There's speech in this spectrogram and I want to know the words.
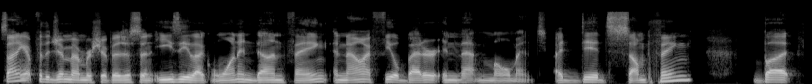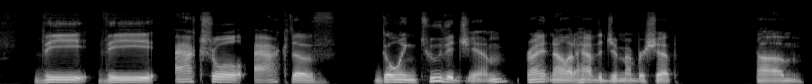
Signing up for the gym membership is just an easy, like one and done thing. And now I feel better in that moment. I did something but the the actual act of going to the gym right? Now that i have the gym membership um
